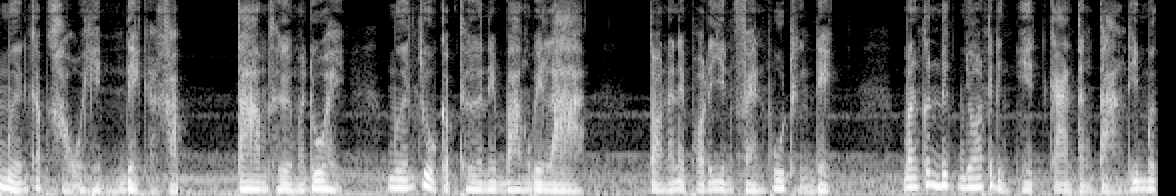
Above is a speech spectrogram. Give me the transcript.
เหมือนกับเขาเห็นเด็กอะครับ ตามเธอมาด้วย เหมือนอยู่กับเธอในบางเวลา ตอนนั้นเนี่ยพอได้ยินแฟนพูดถึงเด็ก มันก็นึกย้อนไปถึงเหตุการณ์ต่างๆ ที่เมื่อ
